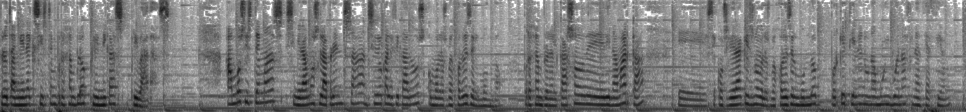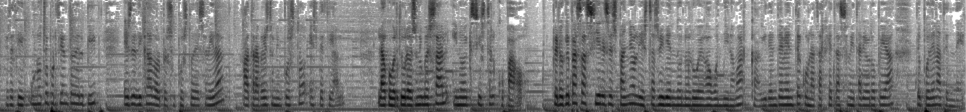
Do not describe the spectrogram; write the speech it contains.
pero también existen, por ejemplo, clínicas privadas. Ambos sistemas, si miramos la prensa, han sido calificados como los mejores del mundo. Por ejemplo, en el caso de Dinamarca, se considera que es uno de los mejores del mundo porque tienen una muy buena financiación. Es decir, un 8% del PIB es dedicado al presupuesto de sanidad a través de un impuesto especial. La cobertura es universal y no existe el copago. Pero ¿qué pasa si eres español y estás viviendo en Noruega o en Dinamarca? Evidentemente con la tarjeta sanitaria europea te pueden atender.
